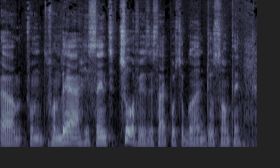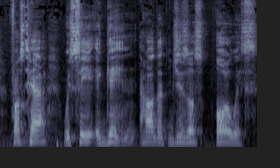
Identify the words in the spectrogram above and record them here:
um, from from there he sent two of his disciples to go and do something. First, here we see again how that Jesus always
